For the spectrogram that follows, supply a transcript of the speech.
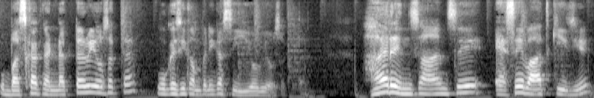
वो बस का कंडक्टर भी हो सकता है, वो किसी कंपनी का सीईओ भी हो सकता है। हर इंसान से ऐसे बात कीजिए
